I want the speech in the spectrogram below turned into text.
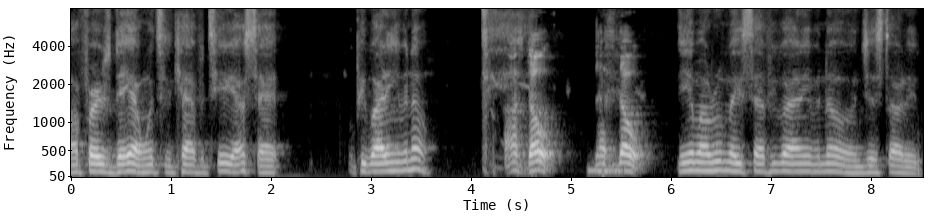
my first day, I went to the cafeteria. I sat with people I didn't even know. That's dope. That's dope. Me and my roommate sat people I didn't even know and just started,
